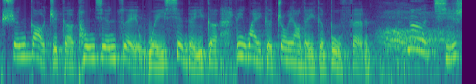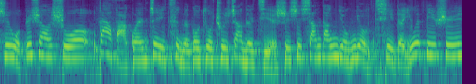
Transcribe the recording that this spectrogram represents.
宣告这个通奸罪违宪的一个另外一个重要的一个部分。那其实我必须要说，大法官这一次能够做出这样的解释是相当有勇气的，因为必须，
